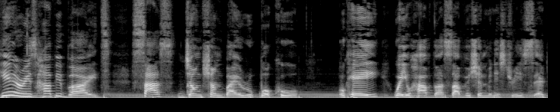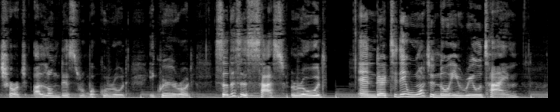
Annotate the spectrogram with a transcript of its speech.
Here is Happy Bites, SARS Junction by Rukpokwu. Okay, where you have the Salvation Ministries uh, Church along this Rukpokwu Road, Ikwerre Road. So this is SARS Road, and uh, today we want to know in real time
